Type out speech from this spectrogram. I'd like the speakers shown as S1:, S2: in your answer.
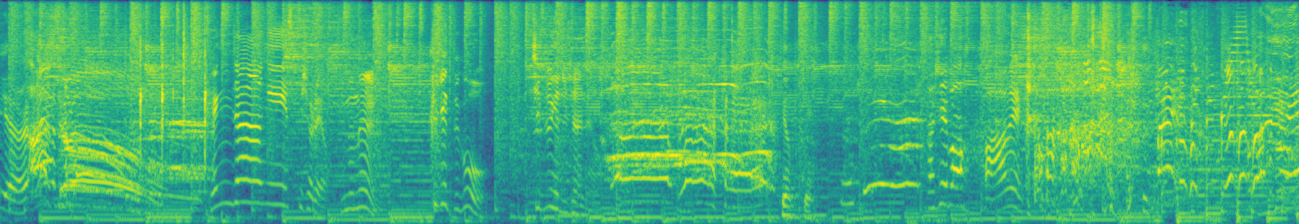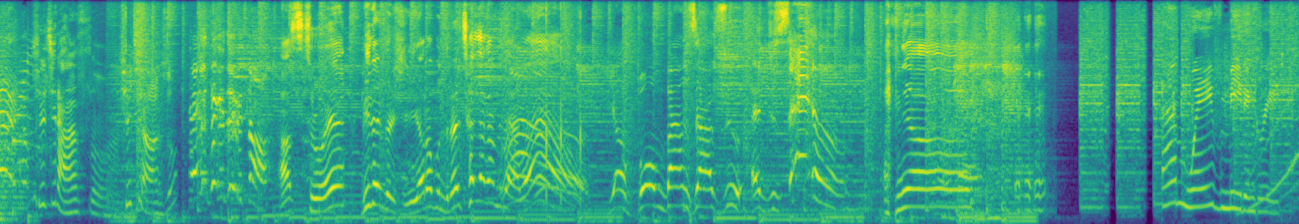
S1: Dear 아스트로
S2: 굉장히 스페셜해요.
S3: 두 눈을 크게 뜨고 집중해 주셔야 돼요.
S1: 귀엽게
S2: 다시 해봐. 아, 안 해.
S1: 싫진 않았어
S3: 싫지 않았어?
S2: 야, 이거 되게 재밌다.
S1: 아스트로의 미담글씨 여러분들을 찾아갑니다 와우
S2: 야, 본방사수 해주세요.
S1: 안녕
S4: M Wave Meet and Greet.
